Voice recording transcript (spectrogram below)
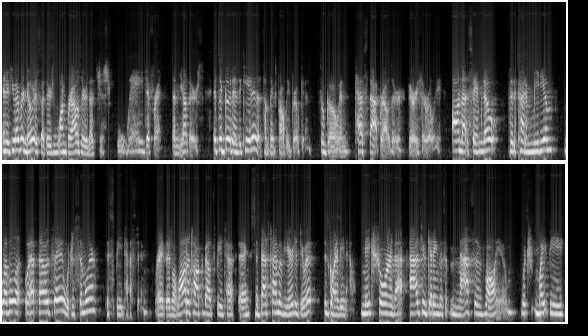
And if you ever notice that there's one browser that's just way different than the others. It's a good indicator that something's probably broken. So go and test that browser very thoroughly. On that same note, the kind of medium level uh, that I would say, which is similar, is speed testing, right? There's a lot of talk about speed testing. The best time of year to do it is going to be now. Make sure that as you're getting this massive volume, which might be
